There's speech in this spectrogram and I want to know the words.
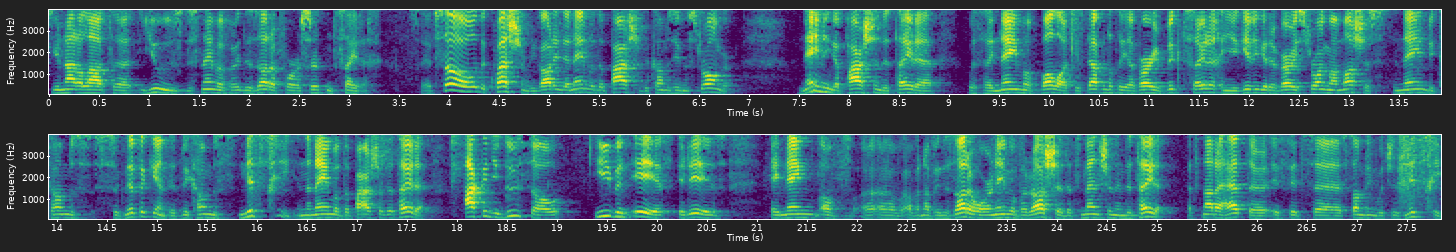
you're not allowed to use this name of Avodah Zarah for a certain tzarech. So if so, the question regarding the name of the parsha becomes even stronger. Naming a parsha in the Torah with a name of Balak is definitely a very big tzarech, and you're giving it a very strong mamashis. The name becomes significant. It becomes nitzchi in the name of the parsha of the Torah. How can you do so, even if it is a name of, of, of an Avodah or a name of a Rasha that's mentioned in the Torah? That's not a heter if it's uh, something which is nitzchi.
